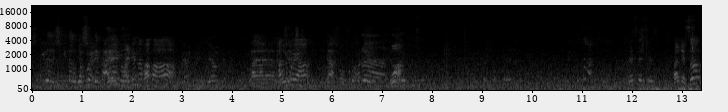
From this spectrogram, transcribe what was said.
시기가 시기다고 너 시기대 나야 또. 잘 됐나 봐봐. 야야야 하트 모양. 야모 됐어, 됐어. 됐어. 잘 됐어?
